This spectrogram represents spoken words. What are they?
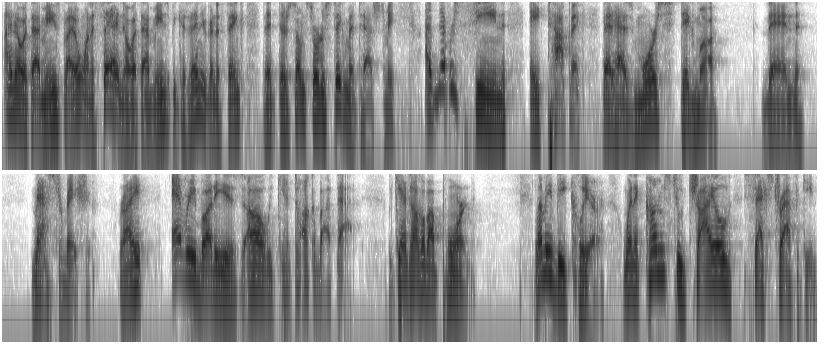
I know what that means, but I don't want to say I know what that means because then you're going to think that there's some sort of stigma attached to me." I've never seen a topic that has more stigma than masturbation, right? Everybody is, "Oh, we can't talk about that. We can't talk about porn." Let me be clear. When it comes to child sex trafficking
